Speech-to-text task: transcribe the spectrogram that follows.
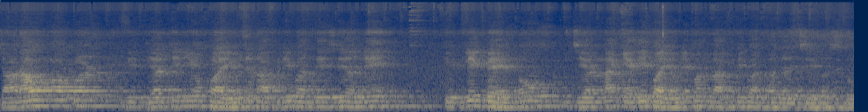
શાળાઓમાં પણ વિદ્યાર્થીનીઓ ભાઈઓને રાખડી બાંધે છે અને કેટલીક બહેનો જેલના કેદી ભાઈઓને પણ રાખડી બાંધવા જાય છે. હસ્તો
